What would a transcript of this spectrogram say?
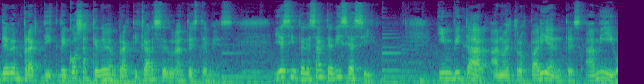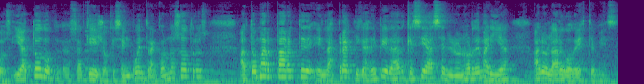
deben de cosas que deben practicarse durante este mes. Y es interesante, dice así, invitar a nuestros parientes, amigos y a todos aquellos que se encuentran con nosotros a tomar parte en las prácticas de piedad que se hacen en honor de María a lo largo de este mes.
